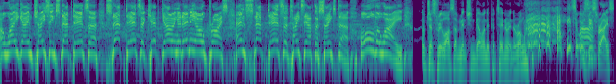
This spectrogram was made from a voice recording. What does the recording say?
Away game chasing Snap Dancer. Snap Dancer kept going at any old price. And Snap Dancer takes out the Sangster all the way. I've just realised I've mentioned Bella Nipotina in the wrong It was this race.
